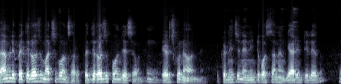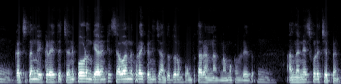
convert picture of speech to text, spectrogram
ఫ్యామిలీ ప్రతిరోజు మర్చిపోను సార్. ప్రతిరోజు ఫోన్ చేసేవాడిని. ఏడ్చుకునేవాడిని. ఇక్కడి నుంచి నేను ఇంటికి వస్తానని గ్యారంటీ లేదు. ఖచ్చితంగా ఇక్కడైతే చనిపోవడం గ్యారంటీ. శవాన్ని కూడా ఇక్కడి నుంచి అంత దూరం పంపుతారని నాకు నమ్మకం లేదు. అందనేసి కూడా చెప్పాను.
